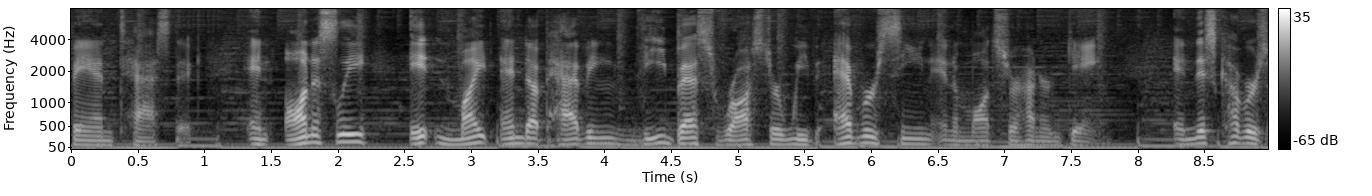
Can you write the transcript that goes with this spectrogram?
fantastic. And honestly, it might end up having the best roster we've ever seen in a Monster Hunter game and this covers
